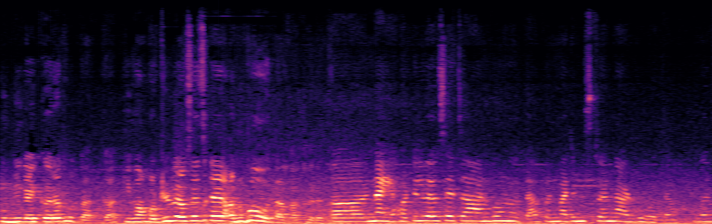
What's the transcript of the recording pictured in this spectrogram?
तुम्ही काही करत होतात का? किंवा हॉटेल व्यवसायाचा काही अनुभव होता का खरं नाही. हॉटेल व्यवसायाचा अनुभव नव्हता पण माझ्या मिस्टरांना अनुभव होता. मग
